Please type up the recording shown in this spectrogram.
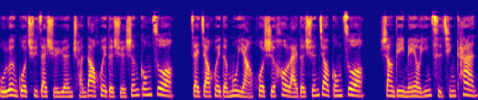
不论过去在学员传道会的学生工作，在教会的牧养，或是后来的宣教工作，上帝没有因此轻看，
